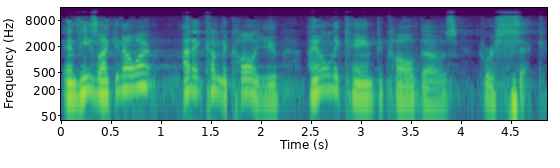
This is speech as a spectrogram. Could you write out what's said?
And he's like, you know what? I didn't come to call you. I only came to call those who are sick.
